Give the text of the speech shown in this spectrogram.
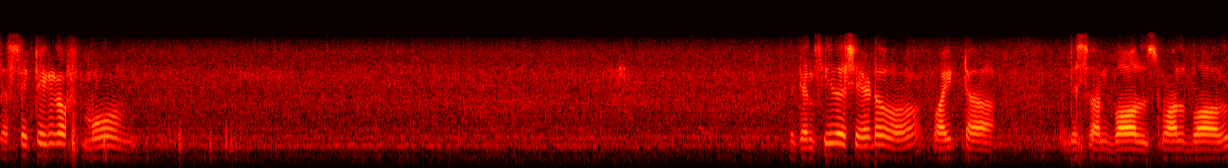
The setting of moon. You can see the shadow white uh, this one ball small ball.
